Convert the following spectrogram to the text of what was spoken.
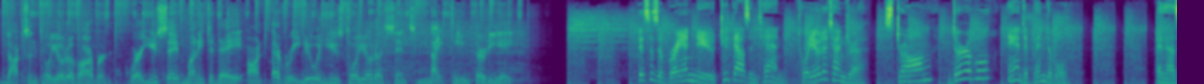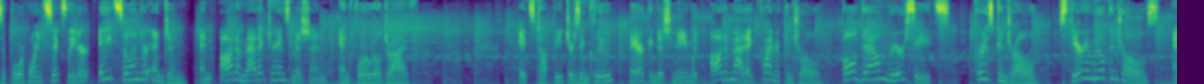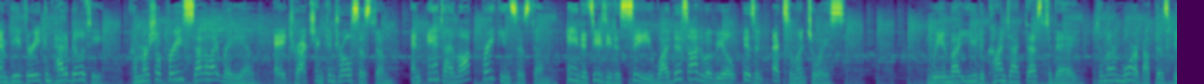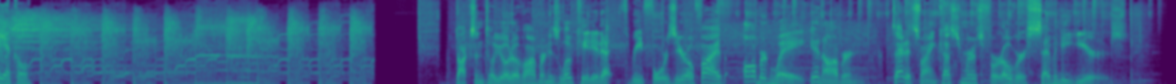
Doxon Toyota of Auburn, where you save money today on every new and used Toyota since 1938. This is a brand new 2010 Toyota Tundra. Strong, durable, and dependable. It has a 4.6 liter, 8 cylinder engine, an automatic transmission, and four wheel drive. Its top features include air conditioning with automatic climate control, fold down rear seats, cruise control, steering wheel controls, MP3 compatibility, commercial free satellite radio, a traction control system, an anti lock braking system, and it's easy to see why this automobile is an excellent choice. We invite you to contact us today to learn more about this vehicle. Doxon Toyota of Auburn is located at 3405 Auburn Way in Auburn, satisfying customers for over 70 years.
